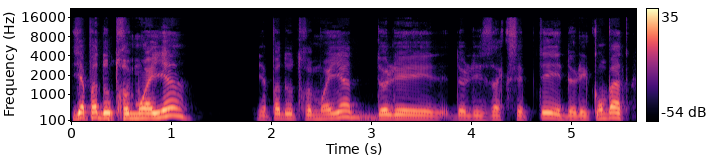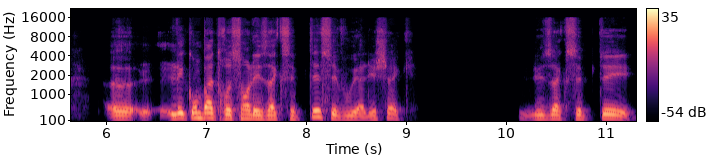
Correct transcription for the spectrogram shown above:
Il n'y a pas d'autre moyen. Il n'y a pas d'autre moyen de les, de les accepter et de les combattre. Euh, les combattre sans les accepter, c'est voué à l'échec. Les accepter,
